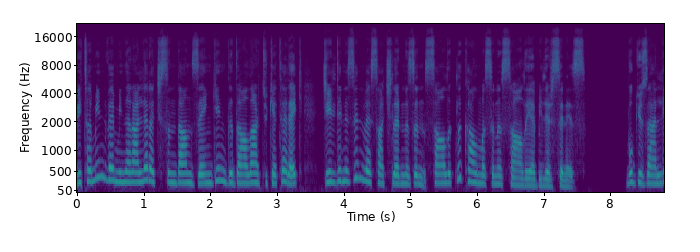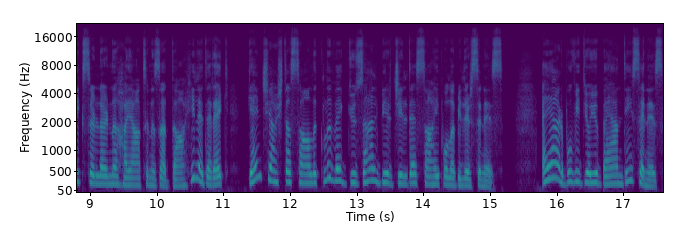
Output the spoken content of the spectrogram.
vitamin ve mineraller açısından zengin gıdalar tüketerek cildinizin ve saçlarınızın sağlıklı kalmasını sağlayabilirsiniz. Bu güzellik sırlarını hayatınıza dahil ederek genç yaşta sağlıklı ve güzel bir cilde sahip olabilirsiniz. Eğer bu videoyu beğendiyseniz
